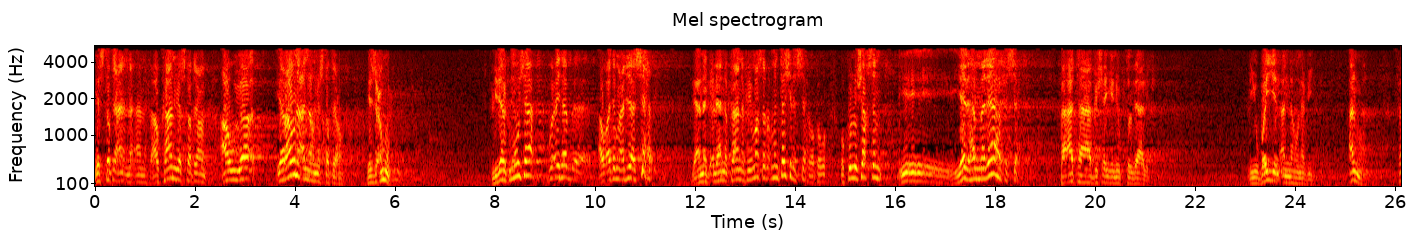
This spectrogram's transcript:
يستطيع أن أو كانوا يستطيعون أو يرون أنهم يستطيعون. يزعمون. لذلك موسى بعث أو أتى معجزة السحر. لأن لأنه كان في مصر منتشر السحر وكل شخص يذهب مذاهب في السحر. فأتى بشيء يبطل ذلك. ليبين أنه نبي. المهم ف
